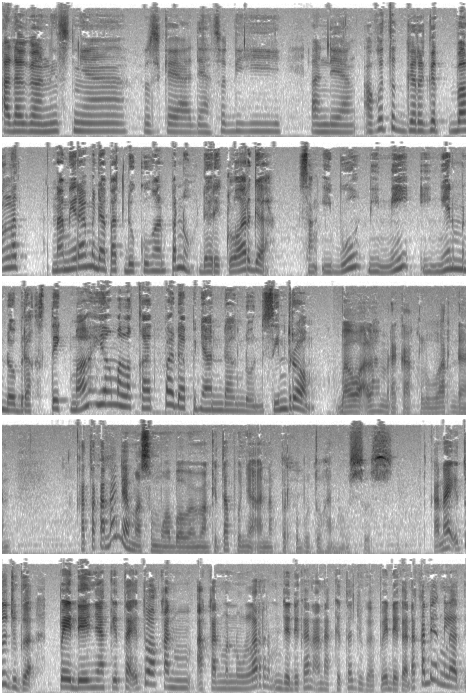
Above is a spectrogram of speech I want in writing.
Ada ganisnya, terus kayak ada yang sedih, ada yang aku tuh greget banget. Namira mendapat dukungan penuh dari keluarga. Sang ibu, Nini, ingin mendobrak stigma yang melekat pada penyandang Down syndrome. Bawalah mereka keluar dan katakan aja sama semua bahwa memang kita punya anak berkebutuhan khusus. Karena itu juga PD-nya kita itu akan akan menular menjadikan anak kita juga PD. Karena kan dia ngeliat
